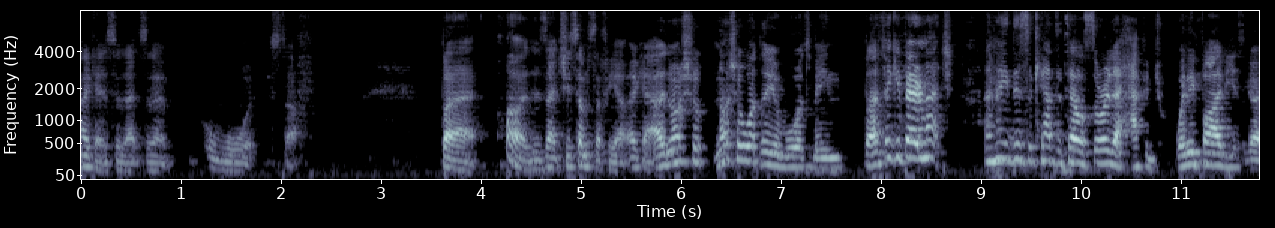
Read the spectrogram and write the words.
okay, so that's a award stuff. But oh, there's actually some stuff here. Okay, I'm not sure not sure what the awards mean, but I thank you very much. I made this account to tell a story that happened 25 years ago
